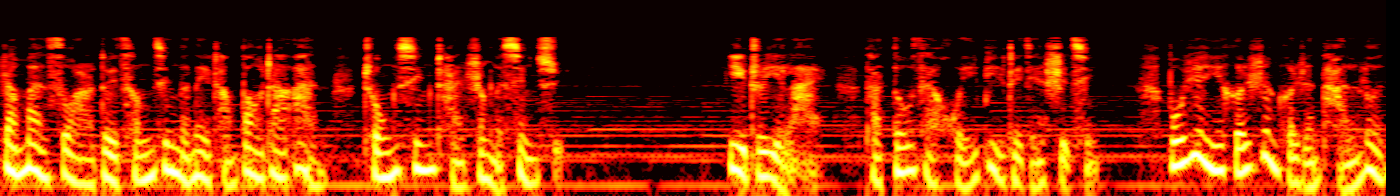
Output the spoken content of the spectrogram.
让曼苏尔对曾经的那场爆炸案重新产生了兴趣。一直以来，他都在回避这件事情，不愿意和任何人谈论。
